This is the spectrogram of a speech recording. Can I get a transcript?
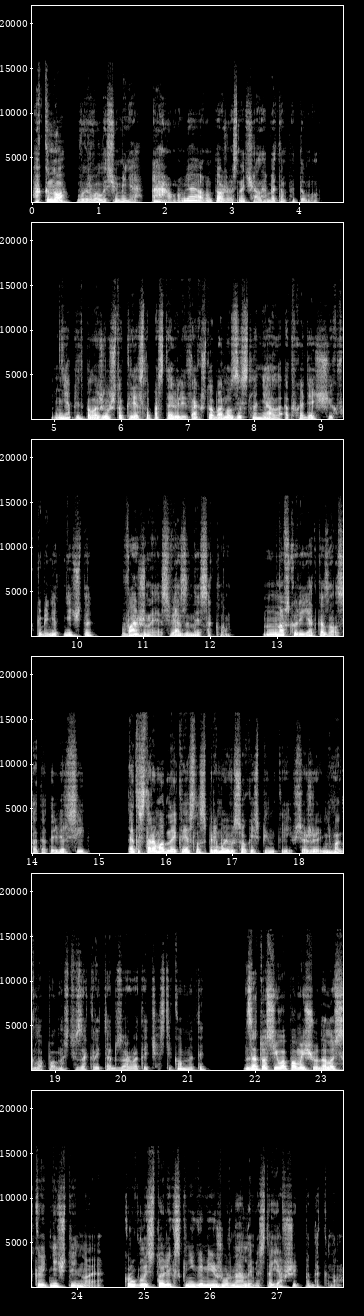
«Окно!» — вырвалось у меня. «А, я тоже сначала об этом подумал. Я предположил, что кресло поставили так, чтобы оно заслоняло от входящих в кабинет нечто важное, связанное с окном. Но вскоре я отказался от этой версии это старомодное кресло с прямой высокой спинкой все же не могло полностью закрыть обзор в этой части комнаты. Зато с его помощью удалось скрыть нечто иное. круглый столик с книгами и журналами, стоявший под окном.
